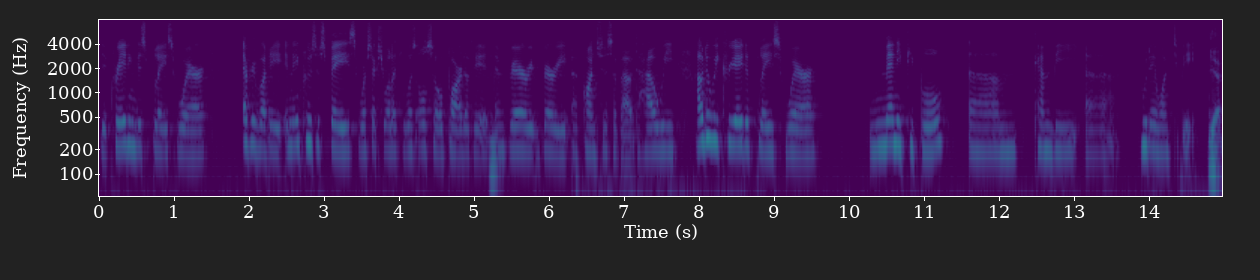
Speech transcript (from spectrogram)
the, creating this place where everybody an inclusive space where sexuality was also a part of it, and very very uh, conscious about how we how do we create a place where many people um, can be uh, who they want to be. Yeah.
